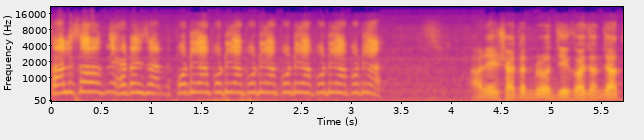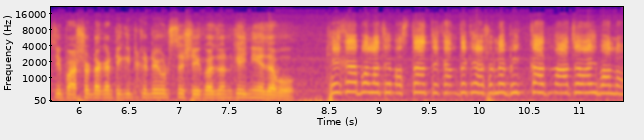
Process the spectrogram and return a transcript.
তাহলে স্যার আপনি হেঁটেই যান। পটিয়া পটিয়া পটিয়া পটিয়া পটিয়া পটিয়া। আরে শয়তান ব্রো যে কজন যাত্রী পাঁচশো টাকা টিকিট কেটে উঠছে সেই কয়জনকেই নিয়ে যাব? ঠিক আছে বলেছেন ওস্তাদ। এখান থেকে আসলে ভিক্ষা না চাওয়াই ভালো।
